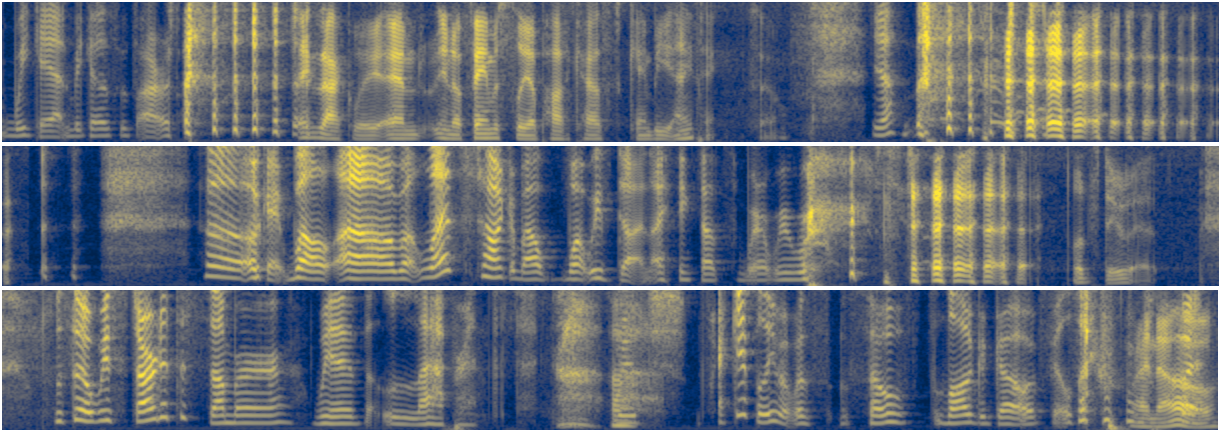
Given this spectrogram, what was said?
know, we can because it's ours. Exactly. And, you know, famously, a podcast can be anything. So, Yeah. Uh, okay. Well, um, let's talk about what we've done. I think that's where we were. let's do it. so we started the summer with Labyrinth, which I can't believe it was so long ago. It feels like I know.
